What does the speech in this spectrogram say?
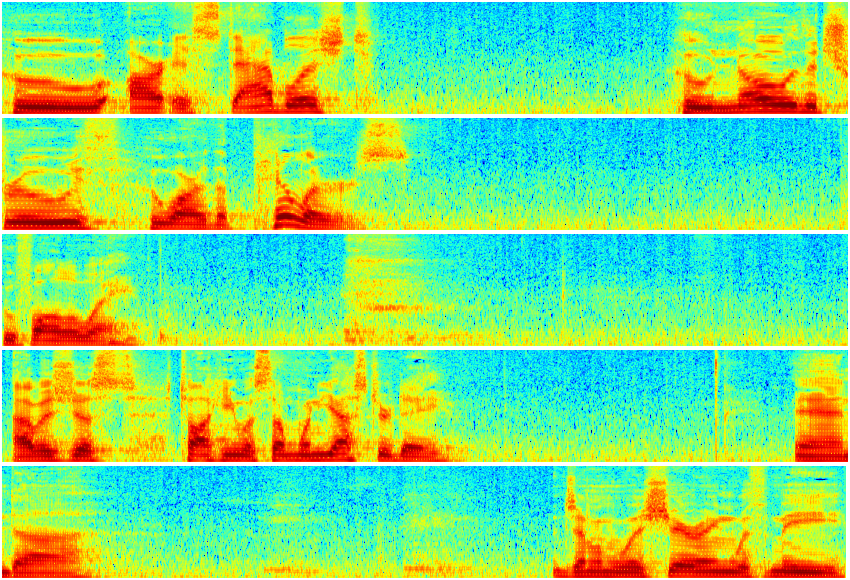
who are established, who know the truth, who are the pillars who fall away. I was just talking with someone yesterday, and uh, A gentleman was sharing with me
